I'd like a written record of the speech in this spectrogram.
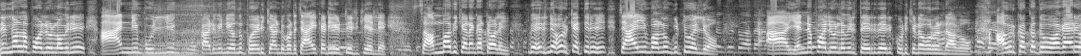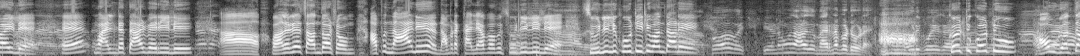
നിങ്ങളെ പോലുള്ളവർ ആനയും പുല്ലിയും കടുവിന്റെയും ഒന്നും പേടിക്കാണ്ട് ഇവിടെ ചായക്കടി ഇട്ടിരിക്കുകയല്ലേ? സമ്മതിക്കണം കേട്ടോളേ വരുന്നവർക്ക് എത്തിരി ചായയും വെള്ളവും കിട്ടുമല്ലോ? ആ എന്നെ പോലുള്ളവർ തെരു കുടിക്കണവർ കുടിക്കണവരുണ്ടാകും. അവർക്കൊക്കെ ഇത് ഉപകാരമായില്ലേ? ഏ മലിന്റെ താഴ്വരയിൽ ആ വളരെ സന്തോഷം. അപ്പം ഞാൻ നമ്മുടെ കലാബാബു സുനിലില്ലേ? സുനിൽ കൂട്ടിയിട്ട് വന്നാണ് കേട്ടു കേട്ടു. ആ ഔ എന്താ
